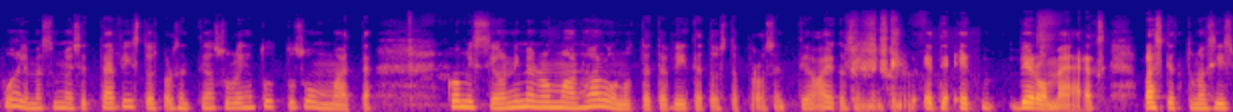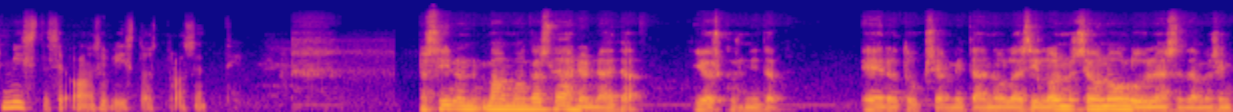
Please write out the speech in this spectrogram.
puhelimessa myös, että tämä 15 prosenttia on sulle ihan tuttu summa, että komissio on nimenomaan halunnut tätä 15 prosenttia aikaisemminkin et, et, veromääräksi. Laskettuna siis mistä se on se 15 prosenttia? No siinä on, mä, mä oon myös nähnyt näitä joskus niitä ehdotuksia, mitä on ollut. silloin se on ollut yleensä tämmöisen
